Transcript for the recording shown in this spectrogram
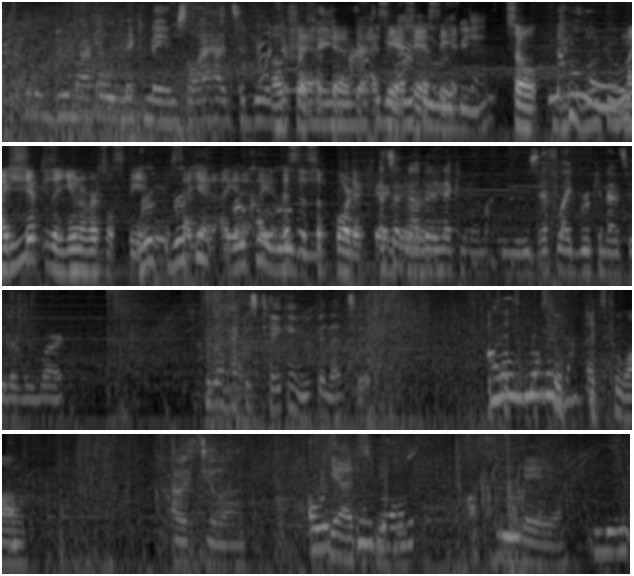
I couldn't do my whole nickname, so I had to do a Okay, different okay, name. okay, I had I see, I see, I see. So No. my shift is a universal speed Ru- boost. I get it. I get it. I get it. This is a Ruby. supportive That's character. another nickname I use if like Rukinetsu doesn't work. Who the heck is taking Rukanetsu? I It's, don't know. it's too it's too long. Oh, it's too long. Oh, it's Yeah, it's too speed long. Yeah, yeah, yeah me,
